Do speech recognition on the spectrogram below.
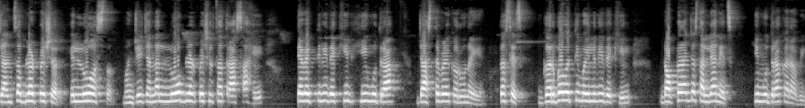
ज्यांचं ब्लड प्रेशर हे लो असतं म्हणजे ज्यांना लो ब्लड प्रेशरचा त्रास आहे त्या व्यक्तींनी देखील ही मुद्रा जास्त वेळ करू नये. तसेच गर्भवती महिलेने देखील डॉक्टरांच्या सल्ल्यानेच ही मुद्रा करावी.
